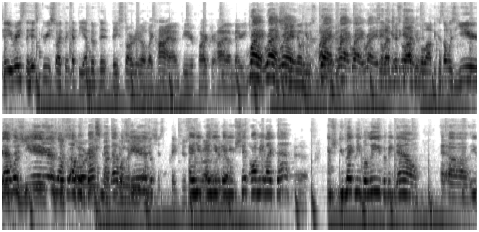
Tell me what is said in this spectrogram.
They erased the history, so I think at the end of it, they started off like, "Hi, I'm Peter Parker. Hi, I'm Mary Jane." Right, right, and she right. didn't know he was right, Spider-Man. right, right, right. So They that pissed a lot of people off because that was years. That was years years of- of investment. That was years and just, they just and you and you and you shit on me like that. window. You, you make me believe and be down. Uh, you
